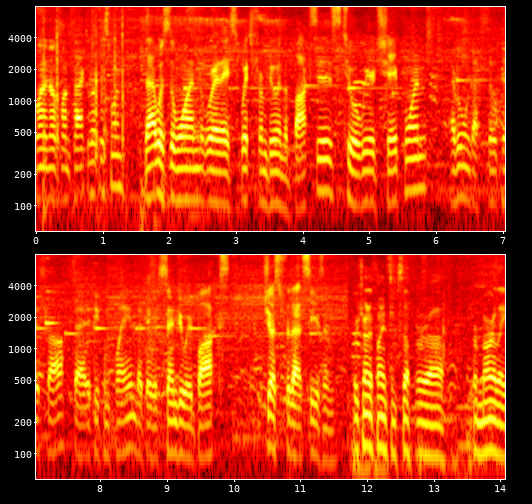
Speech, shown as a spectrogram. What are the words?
You want to know a fun fact about this one? That was the one where they switched from doing the boxes to a weird shaped one. Everyone got so pissed off that if you complained that they would send you a box just for that season. We're trying to find some stuff for uh, for Marley.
